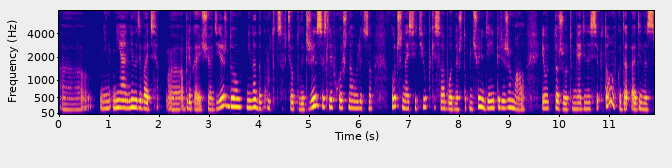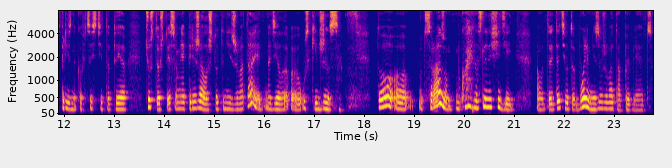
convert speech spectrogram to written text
не, не, не надевать а, облегающую одежду, не надо кутаться в теплые джинсы, если входишь на улицу. Лучше носить юбки свободные, чтобы ничего нигде не пережимало. И вот тоже вот у меня один из симптомов, когда один из признаков цистита, то я чувствую, что если у меня пережало что-то низ живота, я надела э, узкие джинсы, то вот сразу, буквально на следующий день, вот эти вот боли внизу живота появляются.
